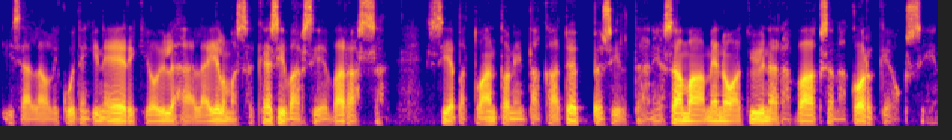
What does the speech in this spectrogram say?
Isällä oli kuitenkin Eerik jo ylhäällä ilmassa käsivarsien varassa, siepattu Antonin takaa töppösiltään ja samaa menoa kyynärän vaaksana korkeuksiin.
